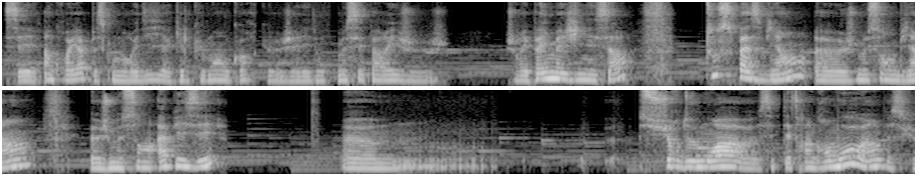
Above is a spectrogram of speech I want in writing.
C'est incroyable parce qu'on m'aurait dit il y a quelques mois encore que j'allais donc me séparer. Je n'aurais pas imaginé ça tout se passe bien, euh, je me sens bien, euh, je me sens apaisée. Euh, sûr de moi, c'est peut-être un grand mot, hein, parce que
